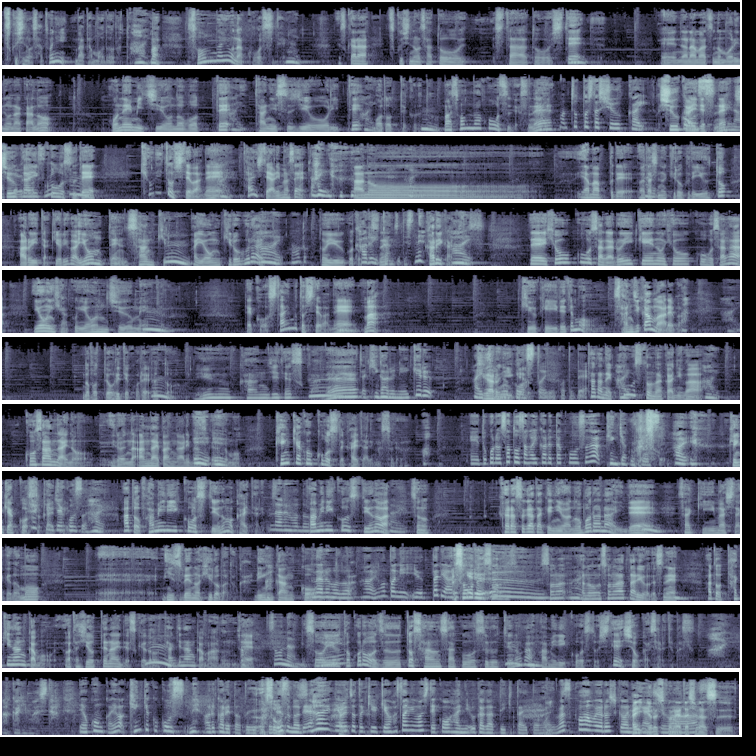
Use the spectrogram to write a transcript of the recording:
つくしの里にまた戻ると、はい、まあそんなようなコースで、はい、ですからつくしの里をスタートをして、うん、えー、七松の森の中の尾根道を登って、はい。谷筋を降りてはい。戻ってくると、うん。まあ、そんなコースですね、はい。まあ、ちょっとした周回周回ですね。コースになってる周回コースで、距離としてはね、はい。大してありません、はい。あのーヤマップで私の記録で言うと、歩いた距離は4.3キロ、うん。まあ、4キロぐらい。ということですね。軽い感じですね。軽い感じです。で標高差が累計の標高差が440メートル、うん。でコースタイムとしてはね、まあ休憩入れても3時間もあれば。はい登って降りてこれるという感じですかうん。ね。じゃあ気軽に行ける気軽に行ける。グコースということで。ただね、はい。コースの中には、はい。コース案内のいろんな案内板がありますけれども、見客コースって書いてありますそれは。あえー、とこれは佐藤さんが行かれたコースが見客コース。はい。見客コースと書見いてあります。はい。あとファミリーコースっていうのも書いてあります。なるほど。ファミリーコースっていうのは、はい。その烏ヶ岳には登らないで、うん。さっき言いましたけども、えー水辺の広場とか林間公園なるほど、とかはい、本当にゆったり歩そうけるですそうです。ん。その,、はい。あのその辺りをですね、うん。あと滝なんかも私寄ってないですけど、うん。滝なんかもあるんでそうなんですね。そういうところをずっと散策をするっていうのがうんうん。ファミリーコースとして紹介されてます。はい、わかりました。では今回は見客コースね歩かれたということですので、はい、でははい。ちょっと休憩を挟みまして後半に伺っていきたいと思います。後半もよろしくお願いします。はい、よろしくお願いいたします。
